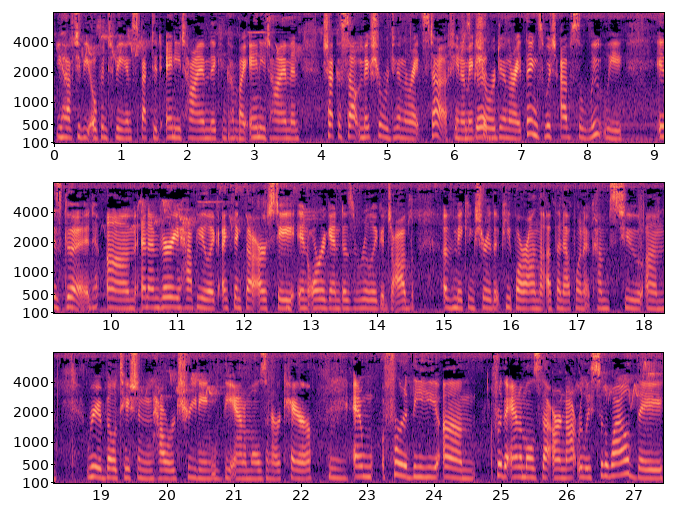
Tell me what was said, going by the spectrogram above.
You have to be open to being inspected anytime. They can come by anytime and check us out and make sure we're doing the right stuff. You know, make good. sure we're doing the right things, which absolutely is good. Um, and I'm very happy. Like, I think that our state in Oregon does a really good job of making sure that people are on the up and up when it comes to um, rehabilitation and how we're treating the animals in our care. And for the um, for the animals that are not released to the wild, they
